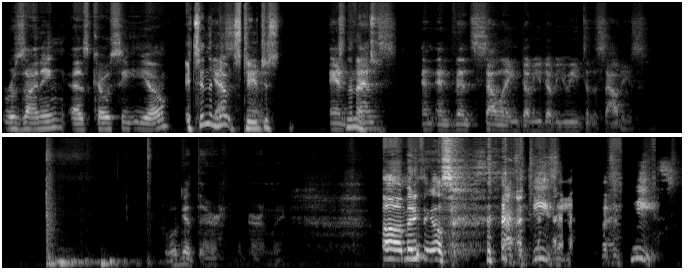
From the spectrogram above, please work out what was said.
resigning as co-CEO. It's in the Yes, notes, dude. and- Just It's And in the notes. And, and Vince selling WWE to the Saudis. We'll get there, apparently. Um, anything else? That's a tease. That's a tease.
